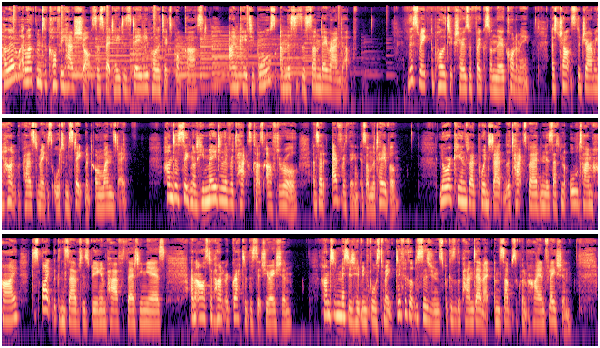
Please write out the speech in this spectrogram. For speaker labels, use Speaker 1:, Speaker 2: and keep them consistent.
Speaker 1: Hello and welcome to Coffee House Shots, the Spectator's daily politics podcast. I'm Katy Balls and this is the Sunday Roundup. This week, the politics shows are focused on the economy, as Chancellor Jeremy Hunt prepares to make his autumn statement on Wednesday. Hunt has signalled he may deliver tax cuts after all, and said everything is on the table. Laura Kuenssberg pointed out that the tax burden is at an all time high, despite the Conservatives being in power for 13 years, and asked if Hunt regretted the situation. Hunt admitted he'd been forced to make difficult decisions because of the pandemic and subsequent high inflation,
